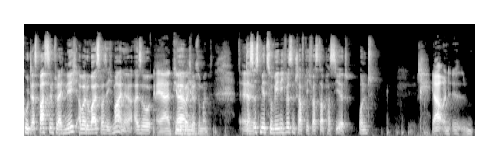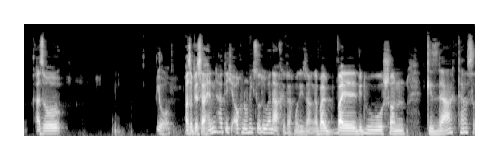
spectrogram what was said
gut, das Basteln vielleicht nicht, aber du weißt, was ich meine. Also Ja, natürlich Ähm, weiß ich, was du meinst. Äh, das ist mir zu wenig wissenschaftlich, was da passiert. Und Ja, und äh, also, ja, also bis dahin hatte ich auch noch nicht so drüber nachgedacht, muss ich sagen. Weil, weil wie du schon gesagt hast,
